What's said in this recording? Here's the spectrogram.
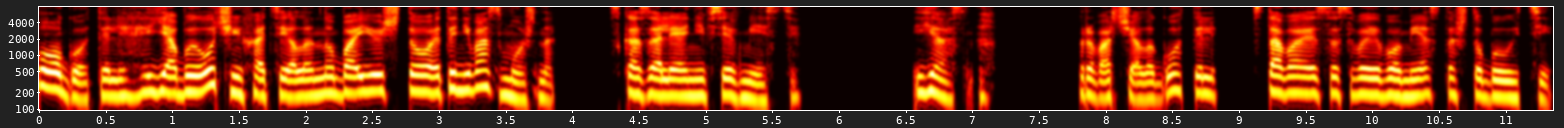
«О, Готель, я бы очень хотела, но боюсь, что это невозможно», — сказали они все вместе. «Ясно», — проворчала Готель, вставая со своего места, чтобы уйти.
